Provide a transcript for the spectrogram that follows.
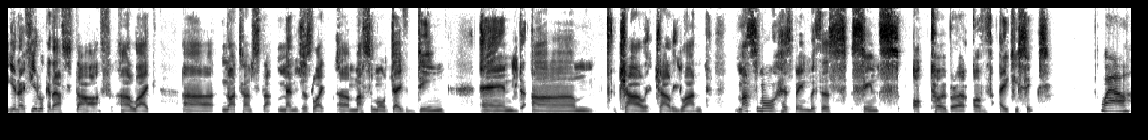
you know, if you look at our staff, uh, like uh, nighttime managers like uh, Massimo David Ding and um, Charlie Charlie Lunn. Massimo has been with us since October of '86. Wow.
